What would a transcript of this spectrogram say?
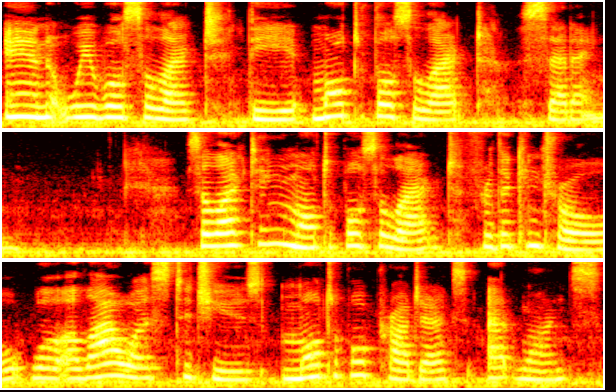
And we will select the multiple select setting. Selecting multiple select for the control will allow us to choose multiple projects at once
